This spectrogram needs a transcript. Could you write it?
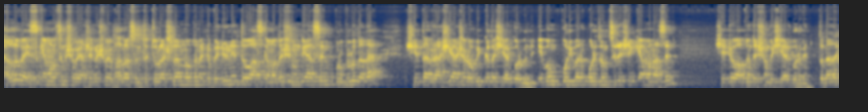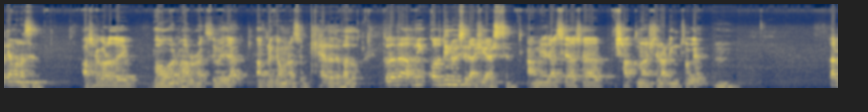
হ্যালো গাইস কেমন আছেন সবাই? আশা করি সবাই ভালো আছেন। তো চলে আসলাম নতুন একটা ভিডিও নিয়ে। তো আজকে আমাদের সঙ্গে আছেন প্রফুল্ল দাদা। সে তার রাশিয়া আসার অভিজ্ঞতা শেয়ার করবেন এবং পরিবার পরিজন ছেলে সে কেমন আছেন সেটাও আপনাদের সঙ্গে শেয়ার করবেন। তো দাদা কেমন আছেন? আশা করা যায় ভগবান ভালো রাখছে ভাইয়া। আপনি কেমন আছেন? হ্যাঁ দাদা ভালো। তো দাদা আপনি কতদিন হয়েছে রাশিয়া আসছেন? আমি রাশিয়া আসা সাত মাস রানিং চলে। হুম। আর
